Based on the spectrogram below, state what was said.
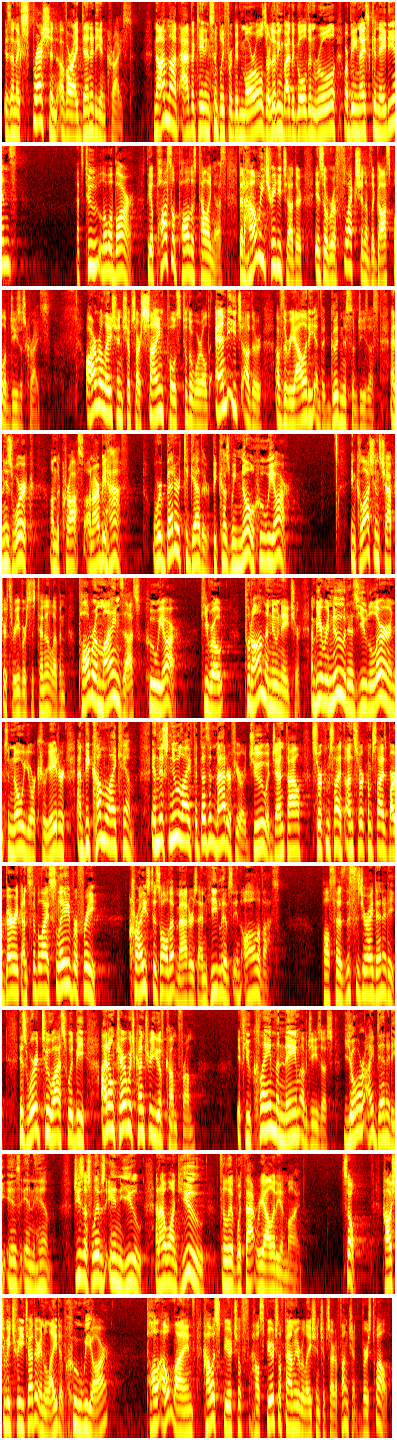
is an expression of our identity in Christ. Now, I'm not advocating simply for good morals or living by the golden rule or being nice Canadians. That's too low a bar. The Apostle Paul is telling us that how we treat each other is a reflection of the gospel of Jesus Christ. Our relationships are signposts to the world and each other of the reality and the goodness of Jesus and his work on the cross on our behalf. We're better together because we know who we are. In Colossians chapter 3, verses 10 and 11, Paul reminds us who we are. He wrote, Put on the new nature and be renewed as you learn to know your Creator and become like Him. In this new life, it doesn't matter if you're a Jew, a Gentile, circumcised, uncircumcised, barbaric, uncivilized, slave, or free. Christ is all that matters, and He lives in all of us. Paul says, This is your identity. His word to us would be I don't care which country you have come from. If you claim the name of Jesus, your identity is in Him. Jesus lives in you, and I want you to live with that reality in mind. So, how should we treat each other in light of who we are? Paul outlines how, spiritual, how spiritual family relationships are to function. Verse 12.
